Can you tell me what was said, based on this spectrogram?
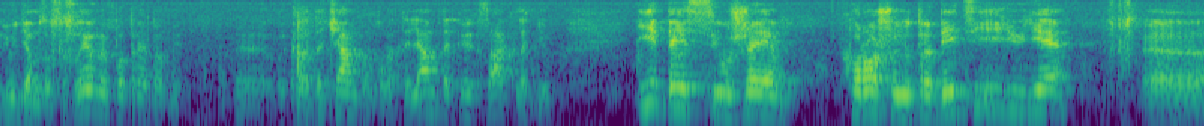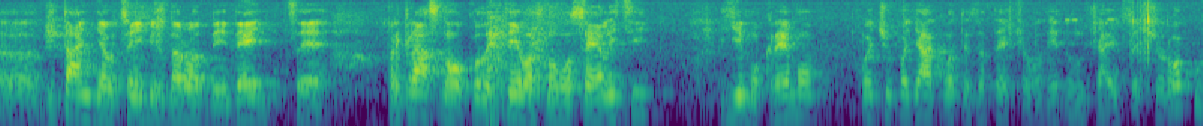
людям з особливими потребами, е, викладачам, вихователям таких закладів. І десь вже хорошою традицією є е, вітання в цей міжнародний день. Це прекрасного колектива з Новоселиці. Їм окремо хочу подякувати за те, що вони долучаються щороку.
